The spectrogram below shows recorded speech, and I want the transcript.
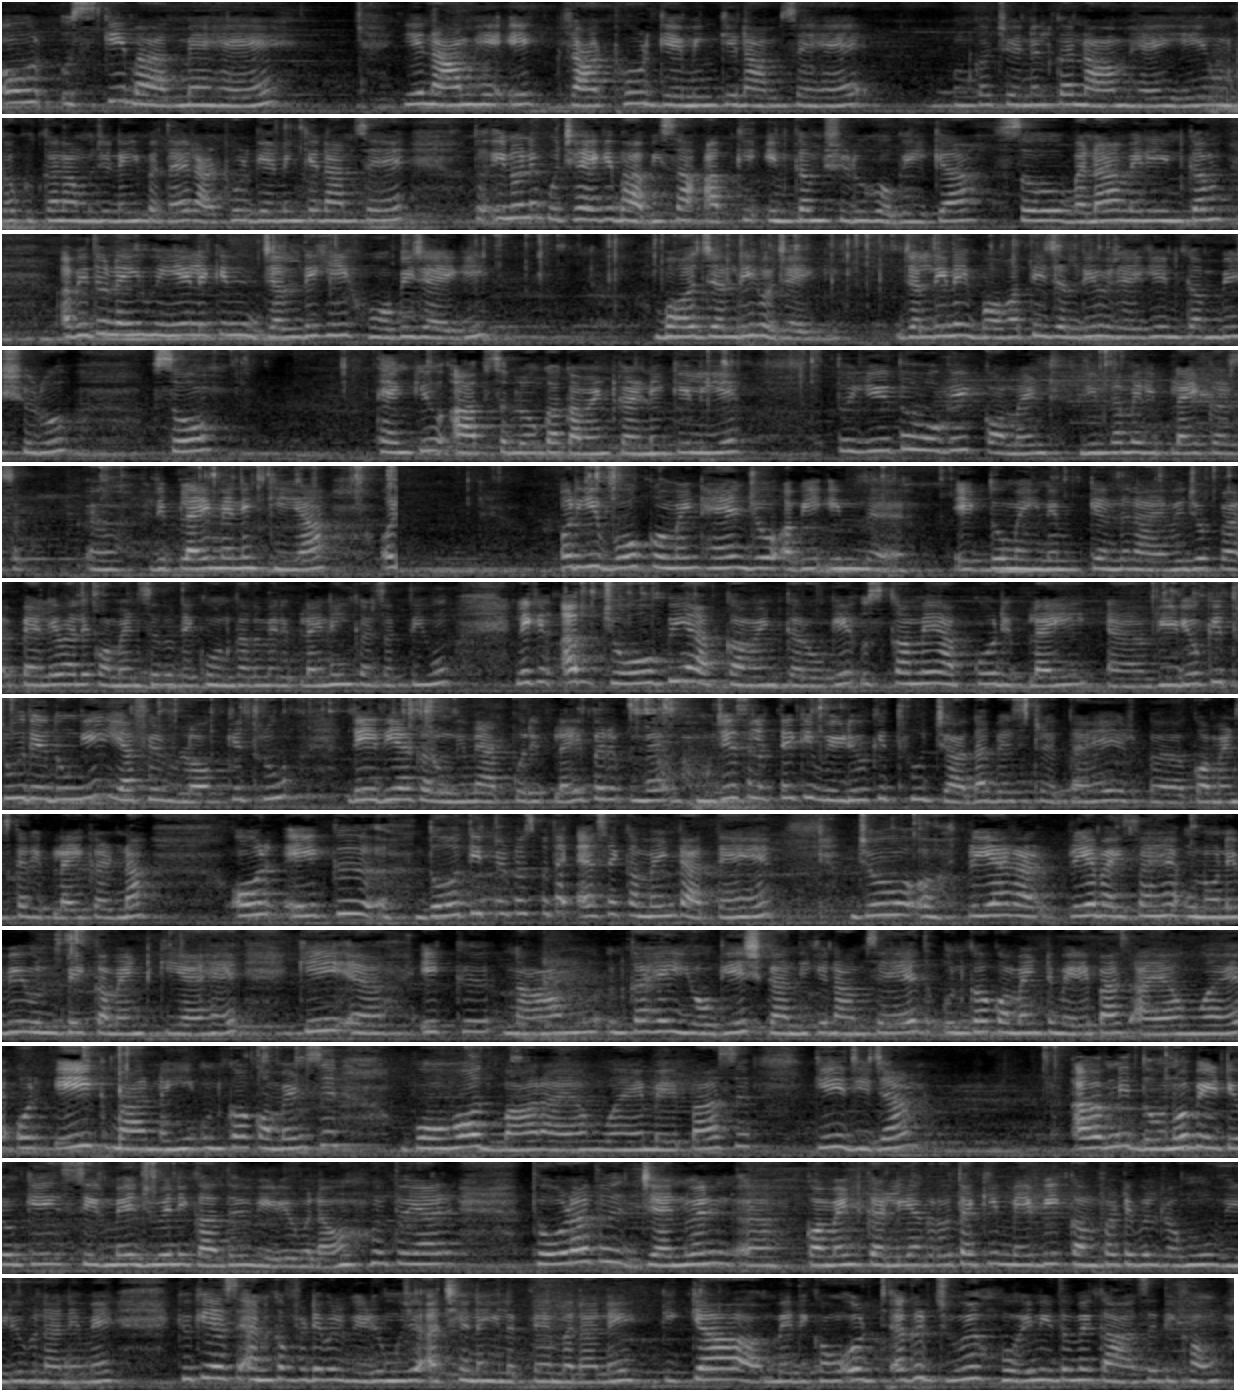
और उसके बाद में है ये नाम है एक राठौड़ गेमिंग के नाम से है। उनका चैनल का नाम है ये उनका खुद का नाम मुझे नहीं पता है राठौड़ गेमिंग के नाम से है। तो इन्होंने पूछा है कि भाभी सा आपकी इनकम शुरू हो गई क्या? सो so, बना मेरी इनकम अभी तो नहीं हुई है लेकिन जल्दी ही हो भी जाएगी। बहुत जल्दी हो जाएगी। जल्दी नहीं, बहुत ही जल्दी हो जाएगी। इनकम भी शुरू। सो थैंक यू आप सब लोगों का कमेंट करने के लिए। तो ये तो हो गए कमेंट जिनका मैं रिप्लाई कर सक रिप्लाई मैंने किया। और और ये वो कमेंट हैं जो अभी इन एक दो महीने के अंदर आए हुए जो पहले वाले कमेंट्स है तो देखो, उनका तो मैं रिप्लाई नहीं कर सकती हूँ। लेकिन अब जो भी आप कमेंट करोगे, उसका मैं आपको रिप्लाई वीडियो के थ्रू दे दूँगी या फिर व्लॉग के थ्रू दे दिया करूँगी मैं आपको रिप्लाई पर मैं, मुझे ऐसा लगता है कि वीडियो के थ्रू ज़्यादा बेस्ट रहता है कॉमेंट्स का रिप्लाई करना। और एक, दो तीन मेरे पास पता है ऐसे कमेंट आते हैं जो प्रिया प्रिया भाईसा हैं, उन्होंने भी उन पर कमेंट किया है कि एक नाम उनका है योगेश गांधी के नाम से है तो उनका कमेंट मेरे पास आया हुआ है और एक बार नहीं, उनका कमेंट्स बहुत बार आया हुआ है मेरे पास कि जीजा अब अपनी दोनों बेटियों के सिर में जुए निकालते हुए वीडियो बनाओ। तो यार थोड़ा तो जेनवन कमेंट कर लिया करो ताकि मैं भी कंफर्टेबल रहूँ वीडियो बनाने में। क्योंकि ऐसे अनकंफर्टेबल वीडियो मुझे अच्छे नहीं लगते हैं बनाने कि क्या मैं दिखाऊँ और अगर जुए हो ही नहीं तो मैं कहाँ से दिखाऊँ।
